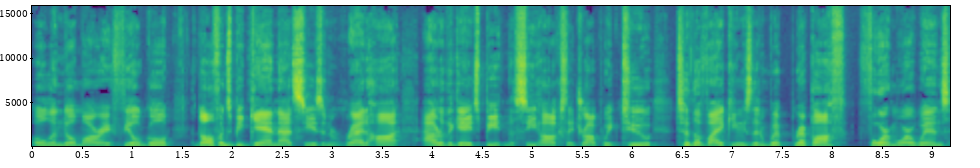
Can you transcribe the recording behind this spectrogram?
Olindo Mare field goal. The Dolphins began that season red hot, out of the gates, beating the Seahawks. They drop week two to the Vikings, then whip, rip off four more wins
